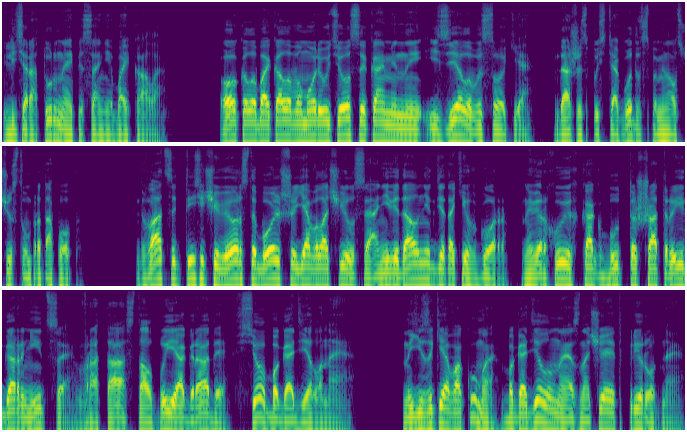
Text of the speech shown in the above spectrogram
литературное описание Байкала. Около Байкалова моря утесы каменные и зело высокие. Даже спустя годы вспоминал с чувством протопоп. Двадцать тысяч верст и больше я волочился, а не видал нигде таких гор. Наверху их как будто шатры и горницы, врата, столбы и ограды, все богоделанное. На языке Авакума «богоделанное» означает «природное».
